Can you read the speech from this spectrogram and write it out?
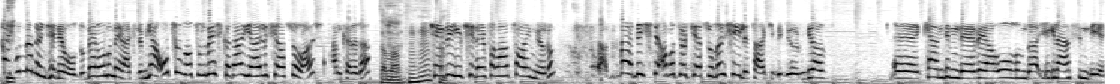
Hayır, bundan önce ne oldu? Ben onu merak ediyorum. Ya 30-35 kadar yerli tiyatro var Ankara'da. Tamam. Çevre ilçeleri falan saymıyorum. Ben de işte amatör tiyatroları şeyle takip ediyorum. Biraz e, kendim de veya oğlum da ilgilensin diye.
